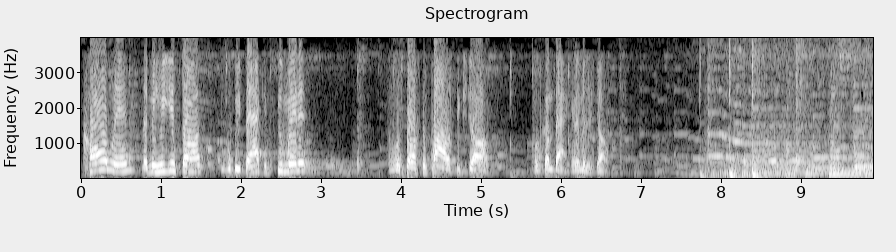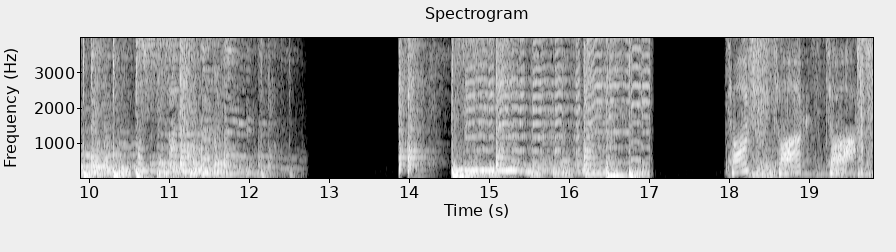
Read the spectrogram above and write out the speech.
call in. Let me hear your thoughts. We'll be back in two minutes, and we'll talk some politics, y'all. We'll come back in a minute, y'all. Talk, talk, talk.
